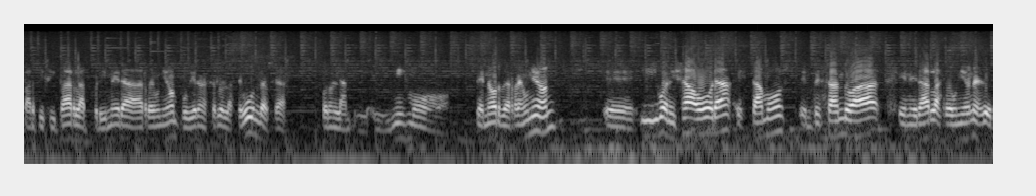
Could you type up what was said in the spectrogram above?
participar la primera reunión, pudieran hacerlo la segunda, o sea, fueron el mismo tenor de reunión. Eh, y bueno, y ya ahora estamos empezando a generar las reuniones de,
